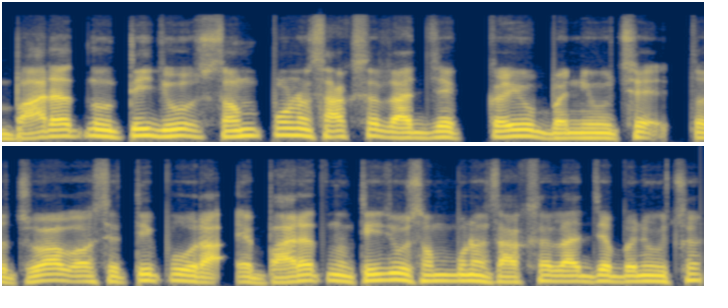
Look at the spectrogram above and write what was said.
ભારતનું ત્રીજું સંપૂર્ણ સાક્ષર રાજ્ય કયું બન્યું છે? તો જવાબ આવશે ત્રિપુરા. એ ભારતનું ત્રીજું સંપૂર્ણ સાક્ષર રાજ્ય બન્યું છે.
